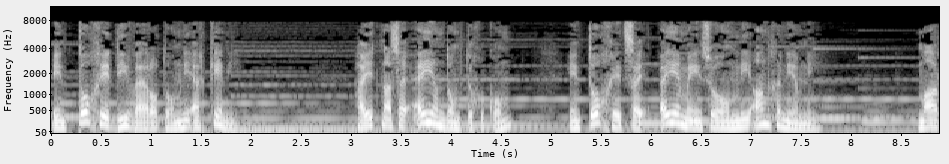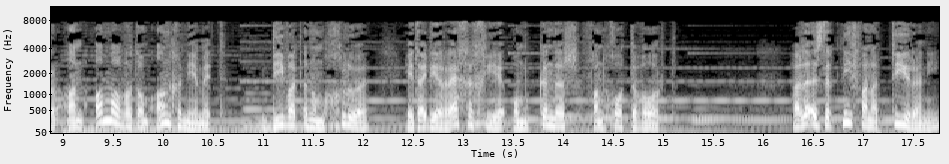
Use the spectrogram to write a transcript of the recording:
en tog het die wêreld hom nie erken nie. Hy het na sy eiendom toe gekom en tog het sy eie mense hom nie aangeneem nie. Maar aan almal wat hom aangeneem het, die wat in hom glo, het hy die reg gegee om kinders van God te word. Hulle is dit nie van nature nie,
